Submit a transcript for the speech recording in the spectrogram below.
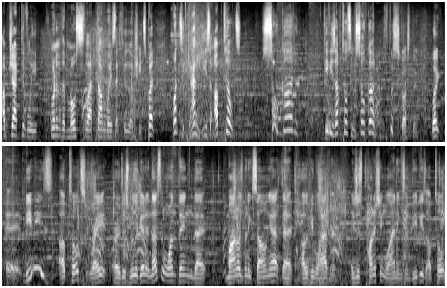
objectively one of the most slept on ways that Hugo cheats. But once again, these up tilts, so good. Vivi's up tilts are so good. It's disgusting. Like, uh, Vivi's up tilts, right, are just really good, and that's the one thing that Mono's been excelling at that other people haven't, It's just punishing landings, and Vivi's up tilt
